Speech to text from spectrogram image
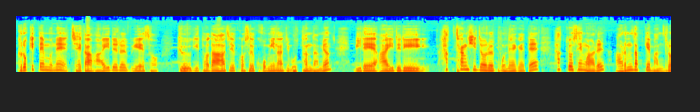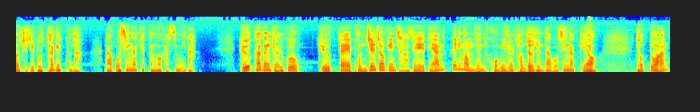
그렇기 때문에 제가 아이들을 위해서 교육이 더 나아질 것을 고민하지 못한다면 미래의 아이들이 학창 시절을 보내게 될 학교 생활을 아름답게 만들어주지 못하겠구나라고 생각했던 것 같습니다. 교육학은 결국 교육자의 본질적인 자세에 대한 끊임없는 고민을 던져준다고 생각해요. 저 또한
